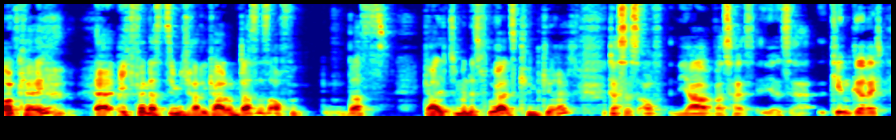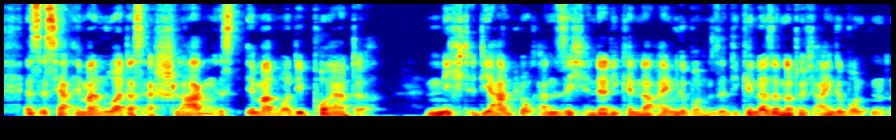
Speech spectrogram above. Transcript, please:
Okay. Äh, ich finde das ziemlich radikal und das ist auch für das galt zumindest früher als kindgerecht. Das ist auch, ja, was heißt jetzt kindgerecht? Es ist ja immer nur, das Erschlagen ist immer nur die Pointe nicht die Handlung an sich, in der die Kinder eingebunden sind. Die Kinder sind natürlich eingebunden,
